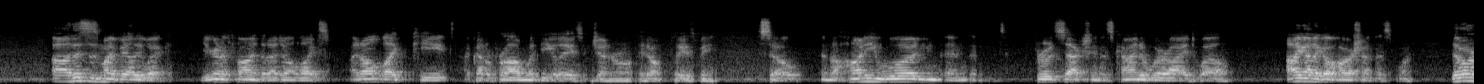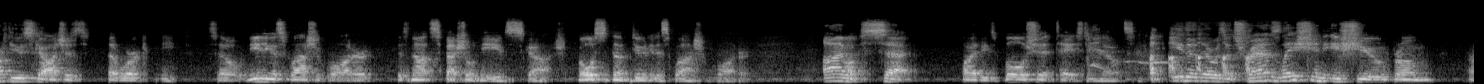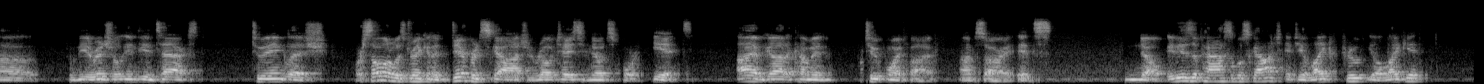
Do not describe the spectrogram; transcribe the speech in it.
Uh, this is my bailiwick. You're gonna find that I don't like I don't like peat. I've got a problem with Islays in general. They don't please me. So in the honeywood and, and, and fruit section is kind of where I dwell. I gotta go harsh on this one. There are a few scotches that work neat. So needing a splash of water is not special needs scotch. Most of them do need a splash of water. I'm upset by these bullshit tasting notes. Either there was a translation issue from uh, from the original Indian text to English, or someone was drinking a different scotch and wrote tasting notes for it. I have got to come in 2.5. I'm sorry. It's no. It is a passable scotch. If you like fruit, you'll like it,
